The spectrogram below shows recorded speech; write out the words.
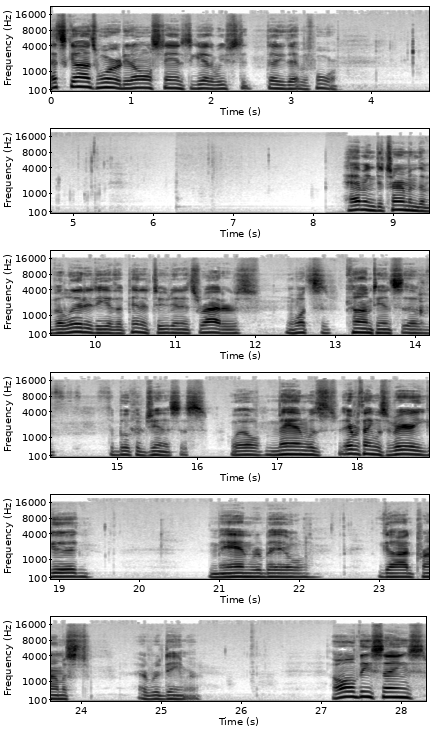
That's God's word. It all stands together. We've studied that before. having determined the validity of the Pentateuch and its writers, and what's the contents of the book of Genesis? Well, man was, everything was very good. Man rebelled. God promised a Redeemer. All these things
